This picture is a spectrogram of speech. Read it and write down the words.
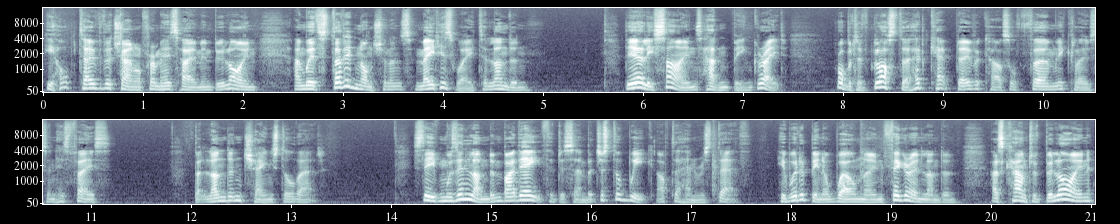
He hopped over the channel from his home in Boulogne and with studied nonchalance made his way to London. The early signs hadn't been great. Robert of Gloucester had kept Dover Castle firmly closed in his face. But London changed all that. Stephen was in London by the 8th of December, just a week after Henry's death. He would have been a well known figure in London. As Count of Boulogne,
